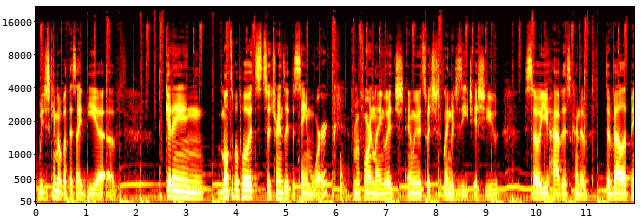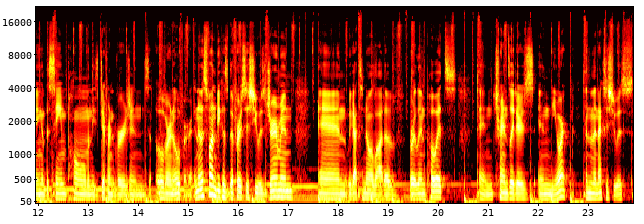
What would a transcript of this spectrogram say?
we just came up with this idea of getting multiple poets to translate the same work from a foreign language, and we would switch languages each issue. So you have this kind of developing of the same poem in these different versions over and over. And it was fun because the first issue was German, and we got to know a lot of Berlin poets and translators in New York. And then the next issue was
